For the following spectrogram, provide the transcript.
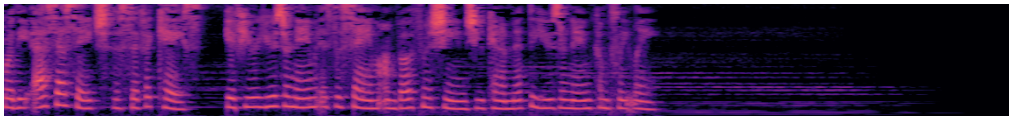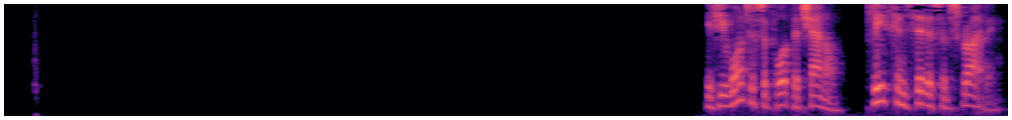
For the SSH specific case, if your username is the same on both machines you can omit the username completely. If you want to support the channel, please consider subscribing.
